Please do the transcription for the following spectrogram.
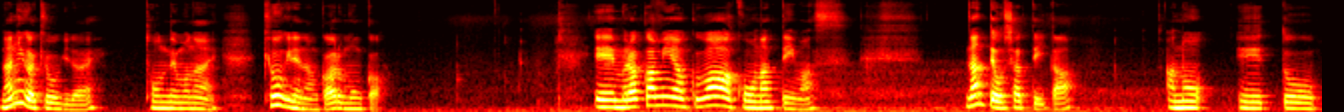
何が競技だい？とんでもない。競技でなんかあるもんか。えー、村上役はこうなっています。なんておっしゃっていた？あの、えーっと、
